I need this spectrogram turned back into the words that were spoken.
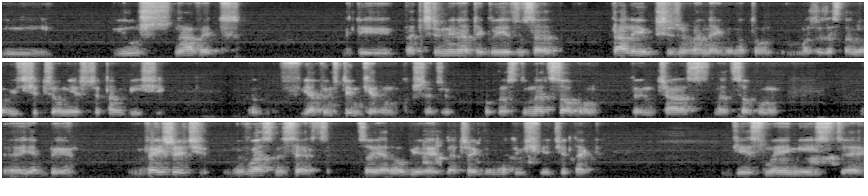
i już nawet gdy patrzymy na tego Jezusa dalej ukrzyżowanego, no to może zastanowić się, czy on jeszcze tam wisi. No, ja bym w tym kierunku szedł, że po prostu nad sobą ten czas, nad sobą e, jakby wejrzeć we własne serce. Co ja robię, dlaczego na tym świecie tak, gdzie jest moje miejsce,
